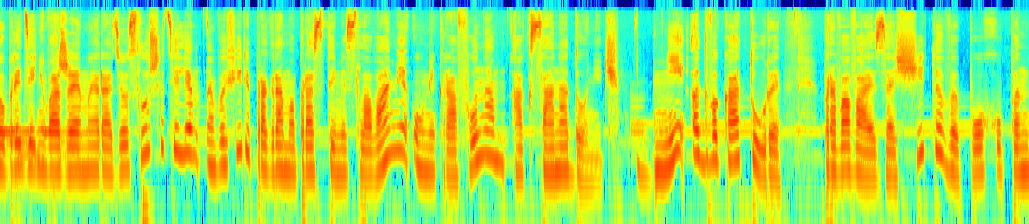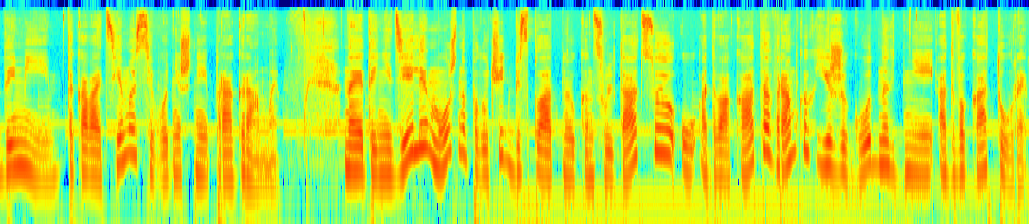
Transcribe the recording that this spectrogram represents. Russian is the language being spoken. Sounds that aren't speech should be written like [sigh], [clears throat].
Добрый день, уважаемые радиослушатели. В эфире программа «Простыми словами» у микрофона Оксана Донич. Дни адвокатуры. Правовая защита в эпоху пандемии. Такова тема сегодняшней программы. На этой неделе можно получить бесплатную консультацию у адвоката в рамках ежегодных дней адвокатуры.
